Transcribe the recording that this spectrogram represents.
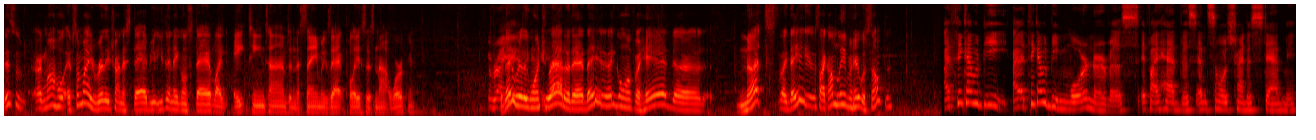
This is like my whole. If somebody's really trying to stab you, you think they're gonna stab like 18 times in the same exact place that's not working? Right. If they really want you out of there, they they going for head, uh, nuts. Like they, it's like I'm leaving here with something. I think I would be I think I would be more nervous if I had this and someone was trying to stab me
